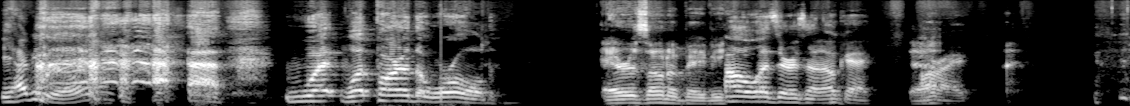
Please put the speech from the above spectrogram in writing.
Yeah, have you really? what what part of the world? Arizona, baby. Oh, it was Arizona. Okay. Yeah. All right.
